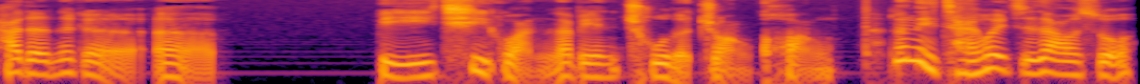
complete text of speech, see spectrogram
他的那个呃鼻气管那边出了状况，那你才会知道说。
